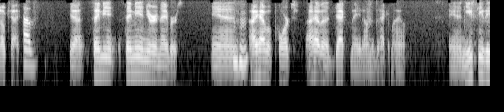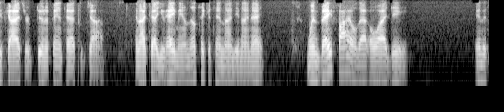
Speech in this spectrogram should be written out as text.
Okay. of? Yeah. Say me say me and you're neighbors. And Mhm. I have a porch I have a deck made on the back of my house. And you see these guys are doing a fantastic job. And I tell you, hey man, they'll take a ten ninety nine A. When they file that OID and it's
